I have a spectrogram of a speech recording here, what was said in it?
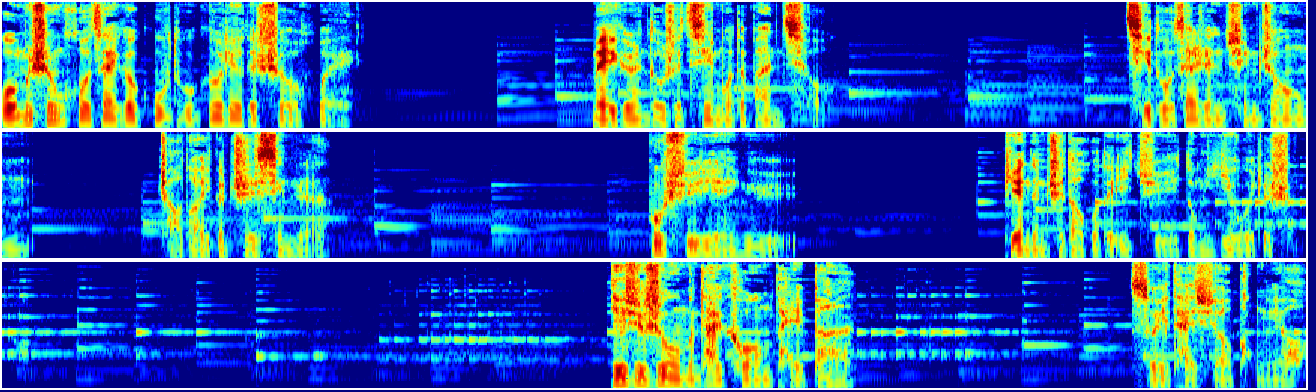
我们生活在一个孤独割裂的社会，每个人都是寂寞的半球，企图在人群中找到一个知心人，不需言语，便能知道我的一举一动意味着什么。也许是我们太渴望陪伴，所以太需要朋友，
